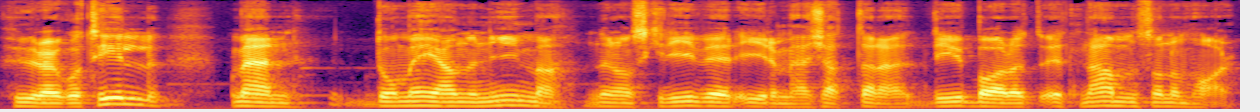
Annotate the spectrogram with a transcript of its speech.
hur det har gått till. Men de är anonyma när de skriver i de här chattarna. Det är ju bara ett, namn som de har.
